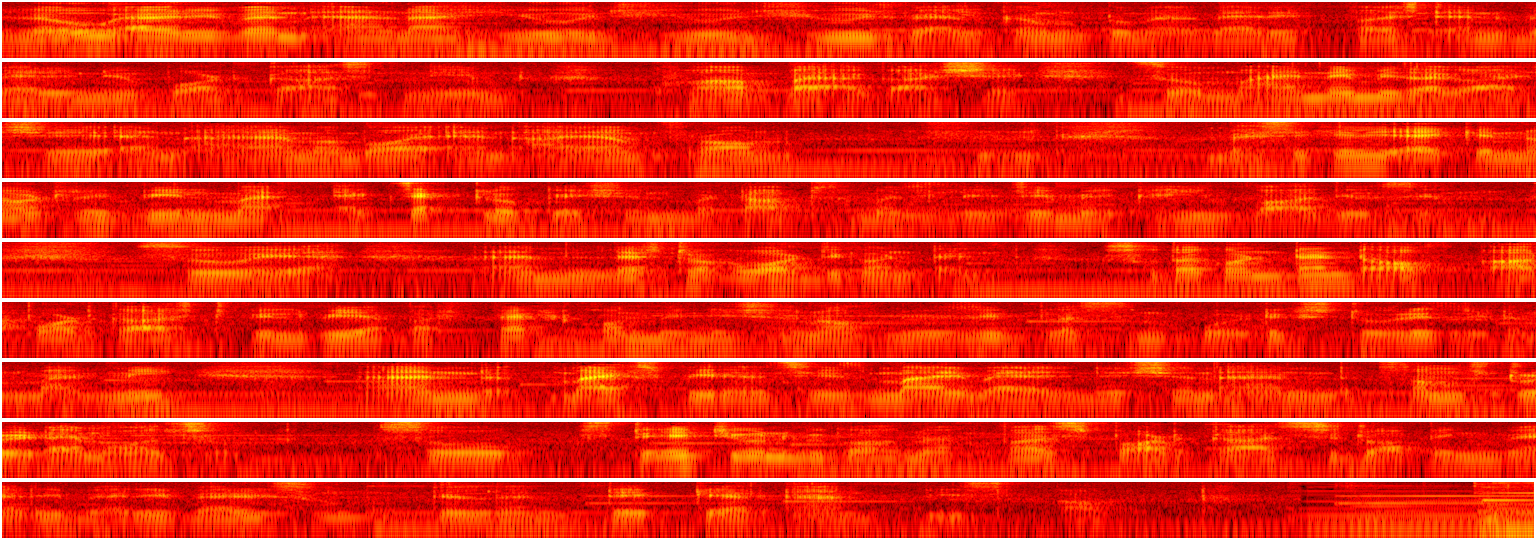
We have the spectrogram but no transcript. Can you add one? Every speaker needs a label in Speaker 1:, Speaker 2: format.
Speaker 1: Hello everyone and a huge huge welcome to my very first and very new podcast named ख्वाब by Akashe so my name is Akashe and I am a boy and I am from basically I can not reveal my exact location but आप समझ लीजिए, मैं कहीं वादियों से हूँ. So and let's talk about the content so the content of our podcast will be a perfect combination of music plus some poetic stories written by me and my experience is my imagination and some story time also So stay tuned because my first podcast is dropping very, very, very soon. Till then, take care and peace out.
